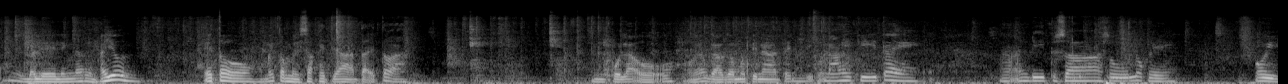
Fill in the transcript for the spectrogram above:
Ah, may baleling na rin. Ayun. Ito may ito may sakit yata ito ah yung pula, oo. O yan, gagamutin natin. Hindi ko nakikita eh. Naandito sa sulok eh. Uy.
